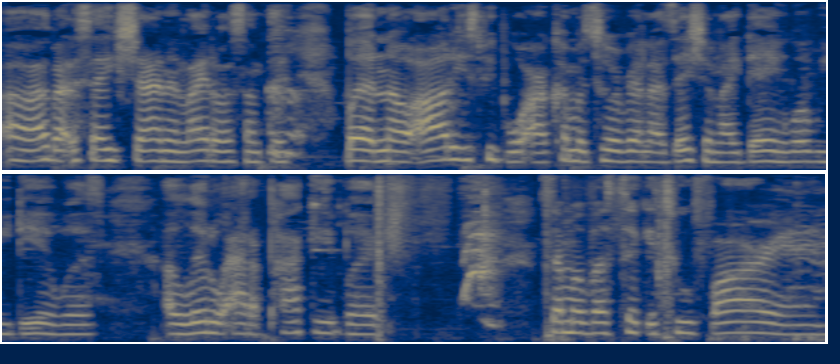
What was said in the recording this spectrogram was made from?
Oh, I was about to say shining light or something, but no, all these people are coming to a realization like, dang, what we did was a little out of pocket, but some of us took it too far, and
